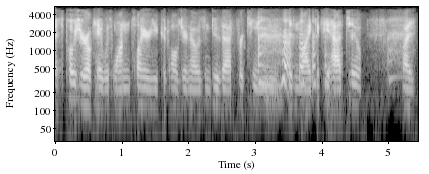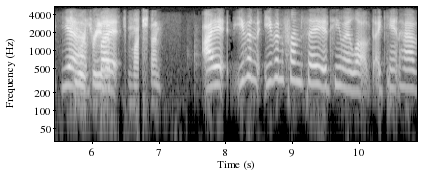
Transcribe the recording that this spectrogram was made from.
I suppose you're okay with one player. You could hold your nose and do that for a team you didn't like if you had to. But yeah, two or three, but that's too much then. I even even from say a team I loved, I can't have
